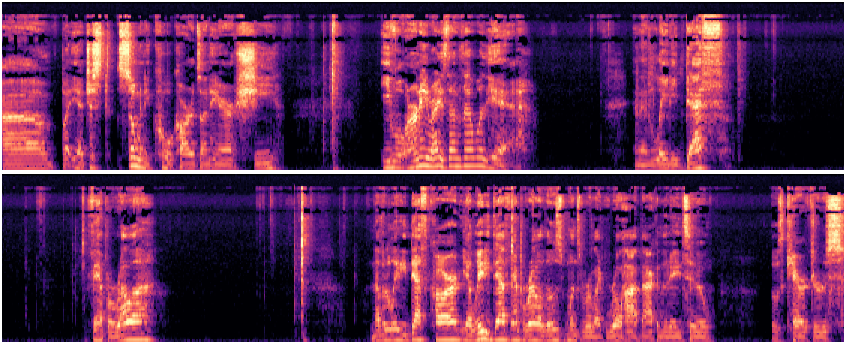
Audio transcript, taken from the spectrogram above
Um, but yeah, just so many cool cards on here. She, Evil Ernie, right? Is that what that was? Yeah. And then Lady Death, Vampirella, another Lady Death card. Yeah, Lady Death, Vampirella, those ones were like real hot back in the day too. Those characters.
